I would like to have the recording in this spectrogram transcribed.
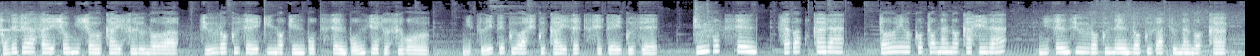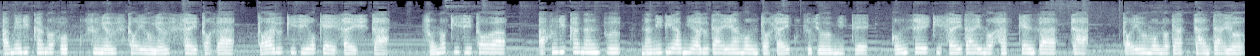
それじゃあ最初に紹介するのは、16世紀の沈没船ボンジェズス号について詳しく解説していくぜ。沈没船、砂漠から、どういうことなのかしら？2016年6月7日、アメリカの FOX ニュースというニュースサイトが、とある記事を掲載した。その記事とは、アフリカ南部、ナミビアにあるダイヤモンド採掘場にて、今世紀最大の発見があった、というものだったんだよ。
